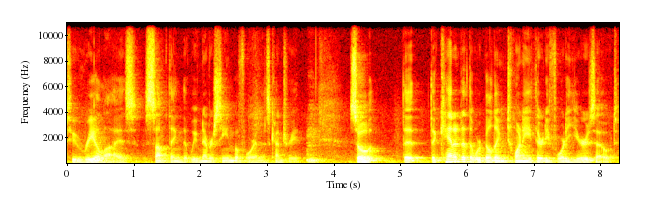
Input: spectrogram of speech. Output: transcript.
to realize something that we've never seen before in this country. So the, the Canada that we're building 20, 30, 40 years out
